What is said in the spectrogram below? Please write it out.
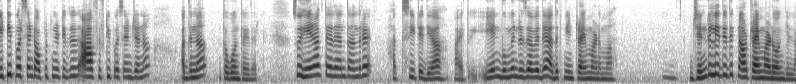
ಏಯ್ಟಿ ಪರ್ಸೆಂಟ್ ಆಪರ್ಚುನಿಟಿ ಇದೆ ಆ ಫಿಫ್ಟಿ ಪರ್ಸೆಂಟ್ ಜನ ಅದನ್ನು ತೊಗೊತಾ ಇದ್ದಾರೆ. ಸೊ ಏನಾಗ್ತಾ ಇದೆ ಅಂತ ಅಂದರೆ ಹತ್ತು ಸೀಟ್ ಇದೆಯಾ? ಆಯಿತು. ಏನು ವುಮೆನ್ ರಿಸರ್ವ್ ಇದೆ? ಅದಕ್ಕೆ ನೀನು ಟ್ರೈ ಮಾಡಮ್ಮ. ಜನರಲ್ ಇದ್ದಿದ್ದಕ್ಕೆ ನಾವು ಟ್ರೈ ಮಾಡುವಂಗಿಲ್ಲ.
